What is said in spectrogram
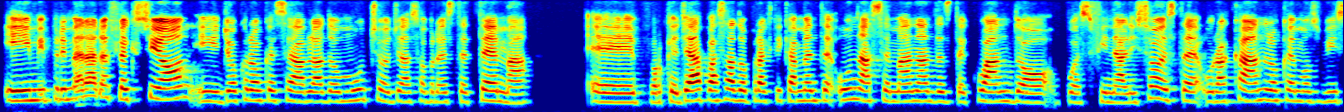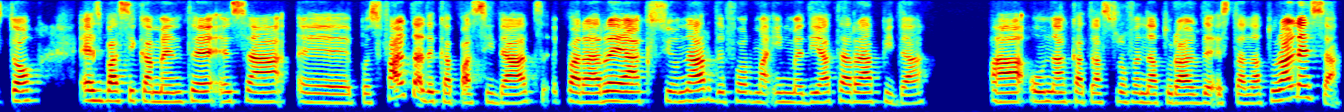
Y mi primera reflexión, y yo creo que se ha hablado mucho ya sobre este tema, eh, porque ya ha pasado prácticamente una semana desde cuando pues finalizó este huracán, lo que hemos visto es básicamente esa eh, pues falta de capacidad para reaccionar de forma inmediata, rápida a una catástrofe natural de esta naturaleza.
